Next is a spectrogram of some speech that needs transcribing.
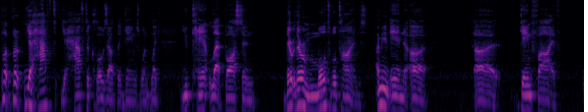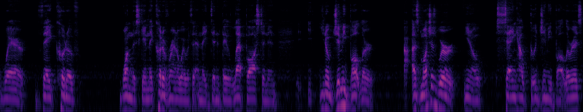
But but you have to you have to close out the games when like you can't let Boston. There there were multiple times I mean, in uh uh game five where they could have won this game. They could have ran away with it, and they didn't. They let Boston in. You know, Jimmy Butler. As much as we're you know saying how good Jimmy Butler is,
